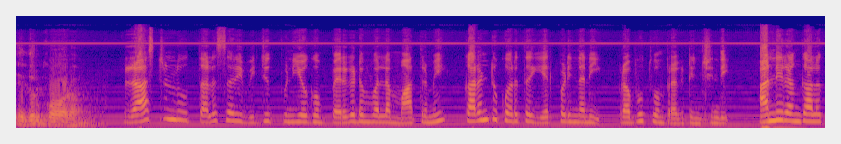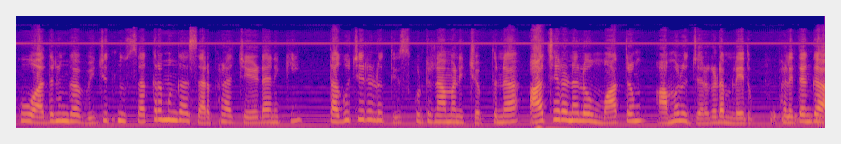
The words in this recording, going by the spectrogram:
ఎదుర్కోవడం రాష్ట్రంలో తలసరి విద్యుత్ వినియోగం పెరగడం వల్ల మాత్రమే కరెంటు కొరత ఏర్పడిందని ప్రభుత్వం ప్రకటించింది. అన్ని రంగాలకు అదనంగా విద్యుత్ను సక్రమంగా సరఫరా చేయడానికి తగు చర్యలు తీసుకుంటున్నామని చెప్తున్నా ఆచరణలో మాత్రం అమలు జరగడం లేదు. ఫలితంగా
